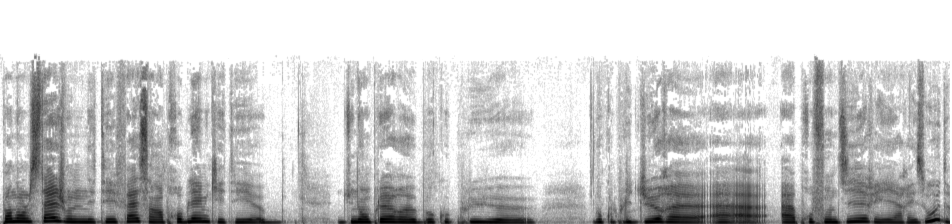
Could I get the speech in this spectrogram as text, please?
pendant le stage, on était face à un problème qui était d'une ampleur beaucoup plus beaucoup plus dur euh, à, approfondir et à résoudre.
